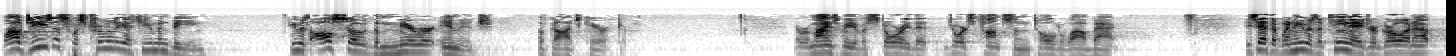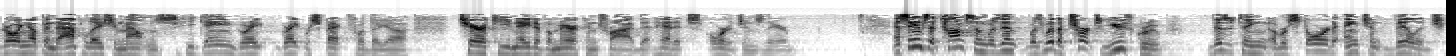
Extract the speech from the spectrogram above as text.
While Jesus was truly a human being, he was also the mirror image of God's character. It reminds me of a story that George Thompson told a while back. He said that when he was a teenager growing up, growing up in the Appalachian Mountains, he gained great, great respect for the uh, Cherokee Native American tribe that had its origins there. And it seems that Thompson was, in, was with a church youth group visiting a restored ancient village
